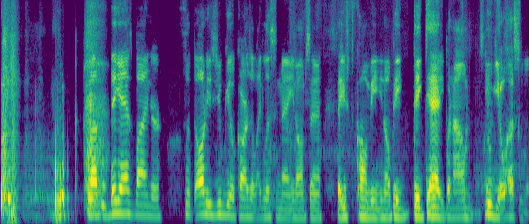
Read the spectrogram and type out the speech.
Pull out the big ass binder, flipped all these Yu-Gi-Oh cards. I'm like, listen, man, you know what I'm saying? They used to call me, you know, Big Big Daddy, but now I'm Yu-Gi-Oh hustler.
